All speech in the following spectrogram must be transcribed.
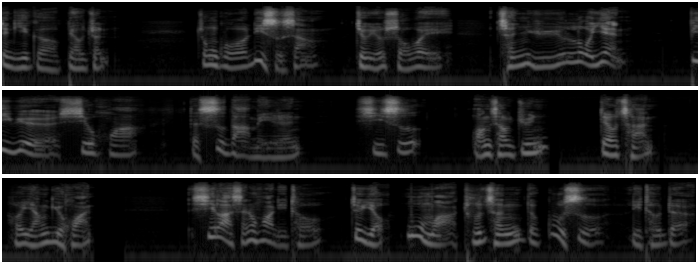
定一个标准。中国历史上就有所谓“沉鱼落雁，闭月羞花”的四大美人：西施、王昭君。貂蝉和杨玉环，希腊神话里头就有《木马屠城》的故事里头的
